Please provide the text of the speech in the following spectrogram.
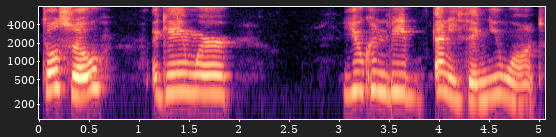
It's also a game where you can be anything you want.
